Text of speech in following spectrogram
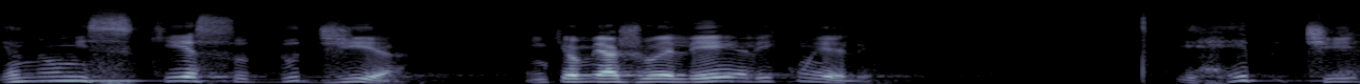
Eu não me esqueço do dia em que eu me ajoelhei ali com ele e repeti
